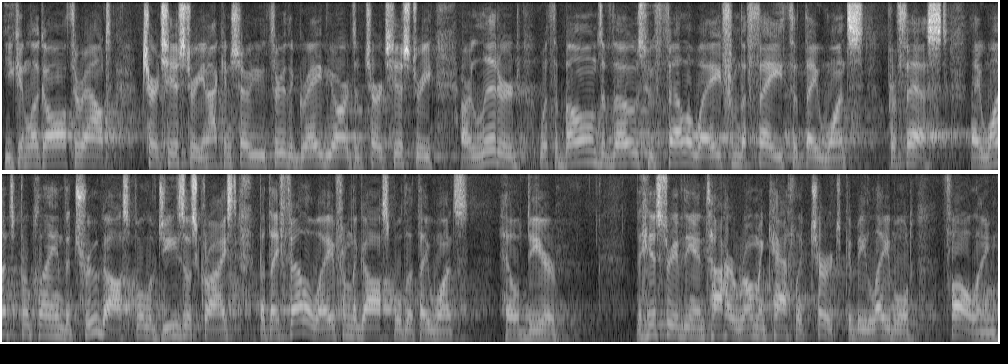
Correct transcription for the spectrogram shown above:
You can look all throughout church history, and I can show you through the graveyards of church history are littered with the bones of those who fell away from the faith that they once professed. They once proclaimed the true gospel of Jesus Christ, but they fell away from the gospel that they once held dear. The history of the entire Roman Catholic Church could be labeled falling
